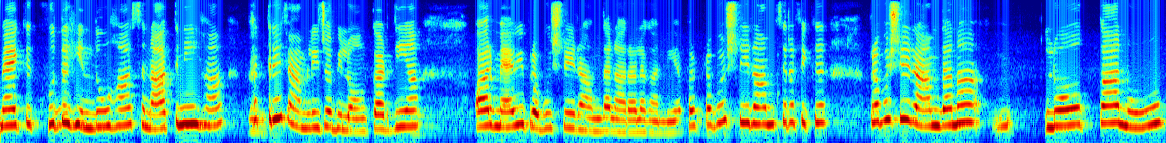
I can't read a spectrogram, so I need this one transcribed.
ਮੈਂ ਇੱਕ ਖੁਦ ਹਿੰਦੂ ਹਾਂ ਸਨਾਤਨੀ ਹਾਂ ਖੱਤਰੀ ਫੈਮਿਲੀ ਜੋ ਬਿਲੋਂਗ ਕਰਦੀ ਹਾਂ ਔਰ ਮੈਂ ਵੀ ਪ੍ਰਭੂ ਸ਼੍ਰੀ ਰਾਮ ਦਾ ਨਾਰਾ ਲਗਾਨੀ ਆ ਪਰ ਪ੍ਰਭੂ ਸ਼੍ਰੀ ਰਾਮ ਸਿਰਫ ਇੱਕ ਪ੍ਰਭੂ ਸ਼੍ਰੀ ਰਾਮ ਦਾ ਨਾ ਲੋਕਾਂ ਨੂੰ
